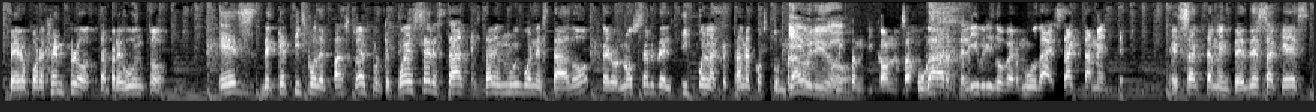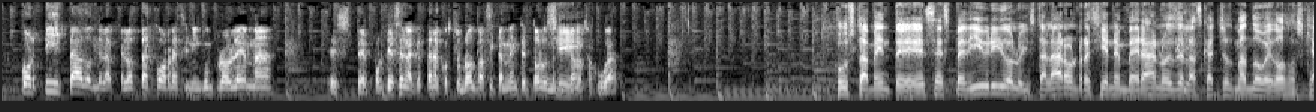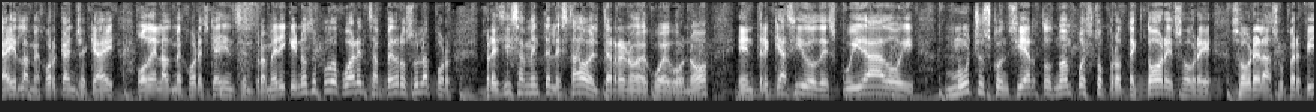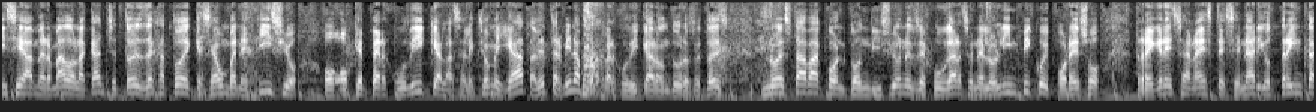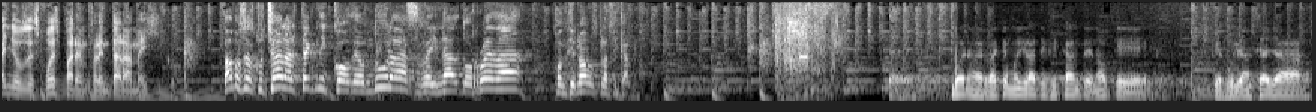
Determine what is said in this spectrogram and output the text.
Pero, por ejemplo, te pregunto, ¿es de qué tipo de pasto es? Porque puede ser estar, estar en muy buen estado, pero no ser del tipo en la que están acostumbrados Híbrido. los futbolistas mexicanos a jugar, del híbrido Bermuda, exactamente. Exactamente. Es de esa que es cortita, donde la pelota corre sin ningún problema. Este, porque es en la que están acostumbrados básicamente todos los Sí. mexicanos a jugar. Justamente, ese césped híbrido lo instalaron recién en verano, es de las canchas más novedosas que hay, es la mejor cancha que hay o de las mejores que hay en Centroamérica y no se pudo jugar en San Pedro Sula por precisamente el estado del terreno de juego, ¿no? Entre que ha sido descuidado y muchos conciertos no han puesto protectores sobre, sobre la superficie, ha mermado la cancha, entonces deja todo de que sea un beneficio o, o que perjudique a la selección mexicana, también termina por perjudicar a Honduras, entonces no estaba con condiciones de jugarse en el Olímpico y por eso regresan a este escenario 30 años después para enfrentar a México. Vamos a escuchar al técnico de Honduras, Reinaldo Rueda. Continuamos platicando. Bueno, la verdad que muy gratificante, ¿no? Que, que Julián se haya,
